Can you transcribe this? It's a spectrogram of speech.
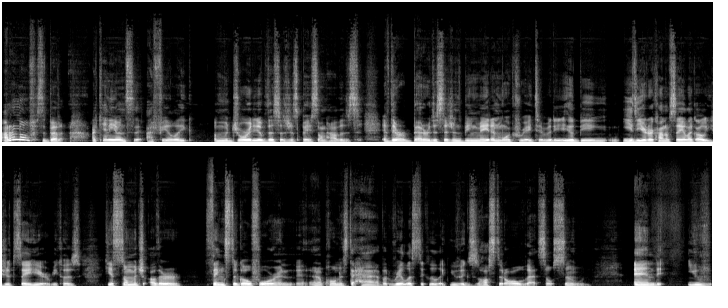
I don't know if it's better. I can't even say. I feel like a majority of this is just based on how the if there were better decisions being made and more creativity, it would be easier to kind of say like, oh, you should stay here because he has so much other things to go for and, and opponents to have. But realistically, like you've exhausted all of that so soon, and you've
